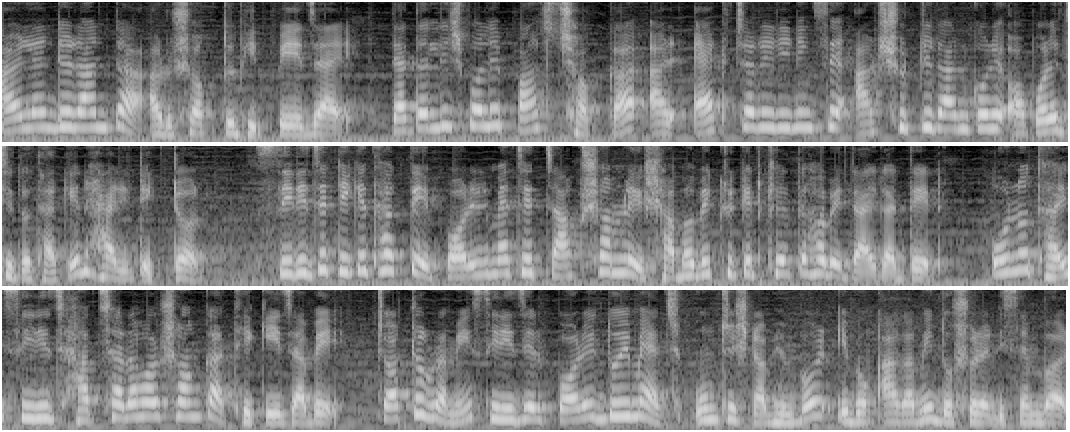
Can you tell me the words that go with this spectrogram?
আয়ারল্যান্ডের রানটা আরও শক্ত ভিত পেয়ে যায়। তেতাল্লিশ বলে পাঁচ ছক্কা আর এক চারের ইনিংসে আটষট্টি রান করে অপরাজিত থাকেন হ্যারি টেক্টর। সিরিজে টিকে থাকতে পরের ম্যাচে চাপ সামলে স্বাভাবিক ক্রিকেট খেলতে হবে টাইগারদের। অন্যথায় সিরিজ হাতছাড়া হওয়ার শঙ্কা থেকেই যাবে। চট্টগ্রামে সিরিজের পরের দুই ম্যাচ উনত্রিশ নভেম্বর এবং আগামী দোসরা ডিসেম্বর।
